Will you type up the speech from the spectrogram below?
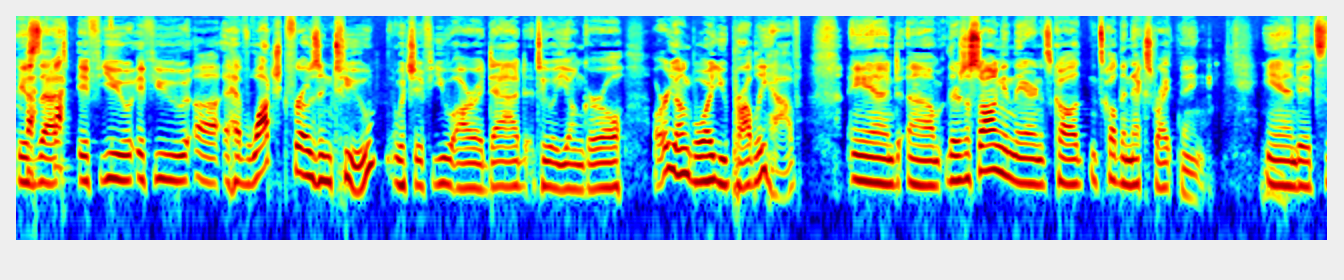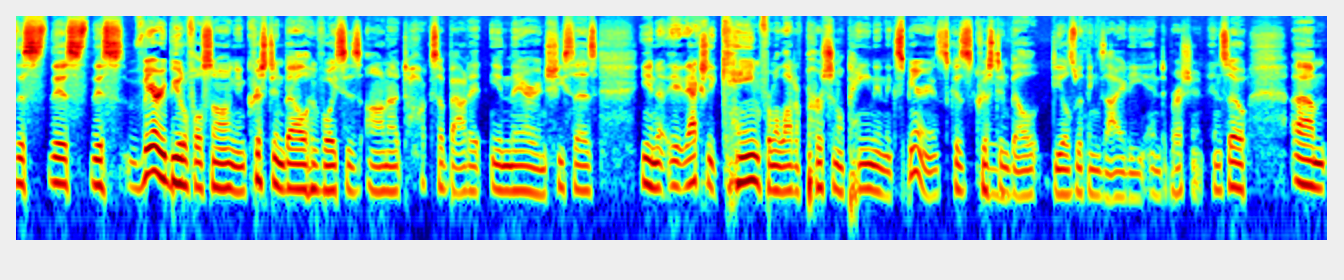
Is that if you if you uh, have watched Frozen two, which if you are a dad to a young girl or a young boy, you probably have, and um, there's a song in there, and it's called it's called the next right thing. Mm-hmm. and it's this this this very beautiful song. And Kristen Bell, who voices Anna, talks about it in there, and she says, you know, it actually came from a lot of personal pain and experience because Kristen mm. Bell deals with anxiety and depression, and so. Um,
